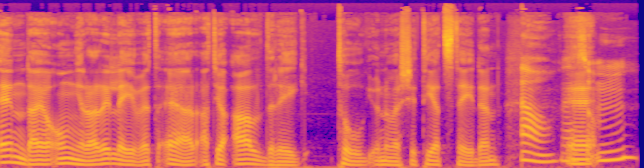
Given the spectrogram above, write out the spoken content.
enda jag ångrar i livet är att jag aldrig tog universitetstiden. Ja, det är så. Mm.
